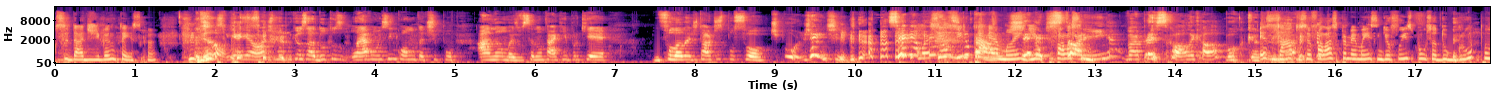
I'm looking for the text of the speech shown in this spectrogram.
cidade gigantesca. Não, e aí é ótimo porque os adultos levam isso em conta. Tipo, ah, não, mas você não tá aqui porque fulano de tal te expulsou. Tipo, gente, se a minha mãe. Se eu viro pra minha mãe e eu falo assim- vai pra escola e cala a boca. Exato, se eu falasse pra minha mãe assim que eu fui expulsa do grupo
